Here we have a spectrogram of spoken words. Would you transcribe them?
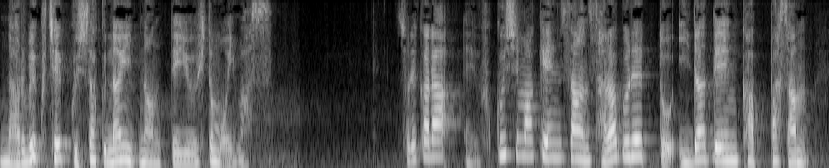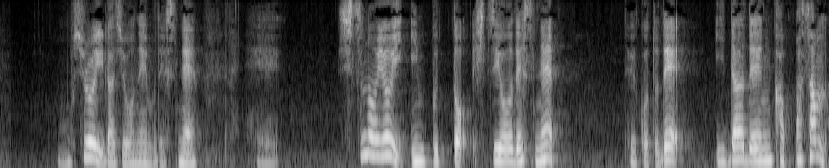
なるべくチェックしたくないなんていう人もいます。それから、福島県産サラブレッドイダデンカッパさん。面白いラジオネームですね。えー、質の良いインプット必要ですね。ということで、イダデンカッパさん、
